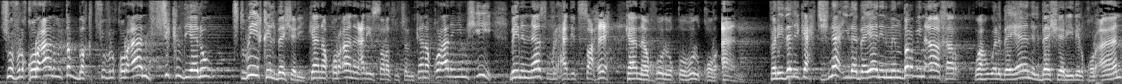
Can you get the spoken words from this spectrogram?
شوف القرآن مطبق تشوف القرآن في الشكل ديالو تطبيق البشري. كان قرآنا عليه الصلاة والسلام كان قرآنا يمشي بين الناس وفي الحديث الصحيح كان خلقه القرآن. فلذلك احتجنا إلى بيان من ضرب آخر وهو البيان البشري للقرآن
